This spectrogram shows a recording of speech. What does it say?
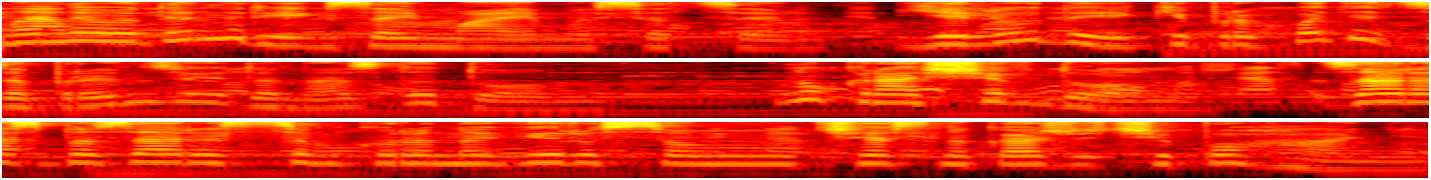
Ми не один рік займаємося цим. Є люди, які приходять за бринзою до нас додому. Ну, краще вдома. Зараз базари з цим коронавірусом, чесно кажучи, погані.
